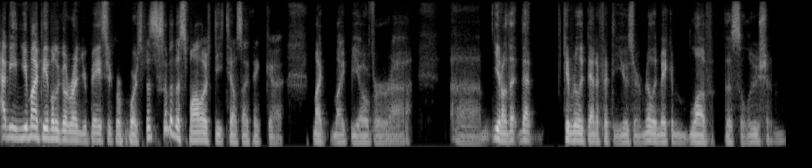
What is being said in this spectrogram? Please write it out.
I mean, you might be able to go run your basic reports, but some of the smaller details I think uh, might might be over. Uh, um, you know that that can really benefit the user and really make them love the solution.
